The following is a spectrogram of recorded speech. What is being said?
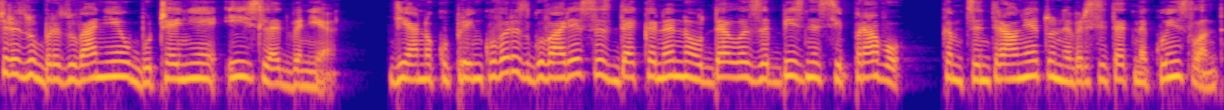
чрез образование, обучение и изследвания – Диана Копринкова разговаря с декана на отдела за бизнес и право към Централният университет на Куинсланд,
